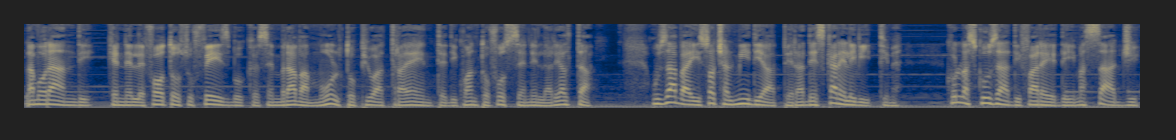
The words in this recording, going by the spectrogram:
la Morandi, che nelle foto su Facebook sembrava molto più attraente di quanto fosse nella realtà, usava i social media per adescare le vittime, con la scusa di fare dei massaggi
